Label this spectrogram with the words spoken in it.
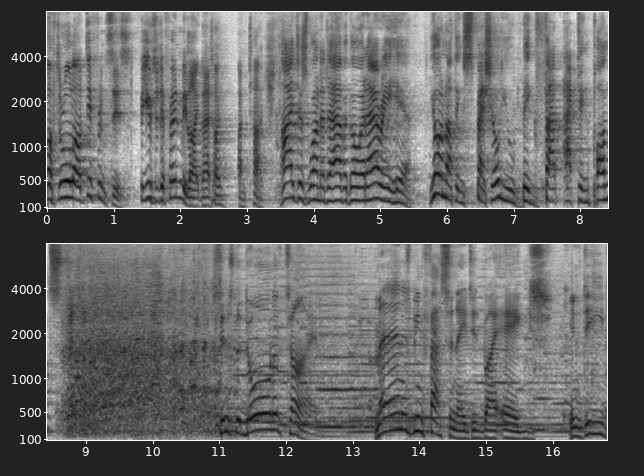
After all our differences, for you to defend me like that, I'm, I'm touched. I just wanted to have a go at Harry here. You're nothing special, you big fat acting ponce. Since the dawn of time, man has been fascinated by eggs. Indeed,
